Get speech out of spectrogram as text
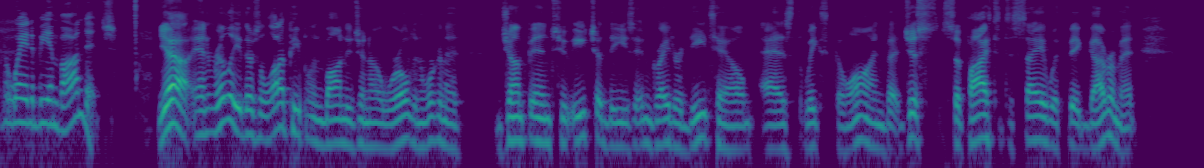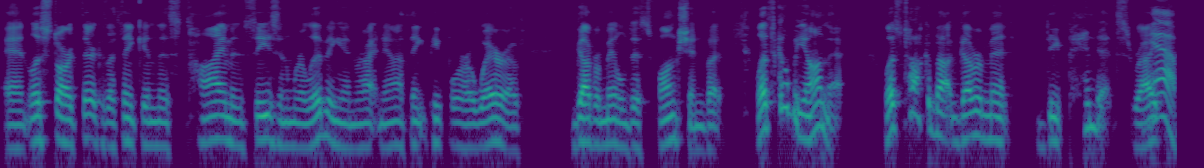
What a way to be in bondage. Yeah, and really, there's a lot of people in bondage in our world, and we're going to jump into each of these in greater detail as the weeks go on. But just suffice it to say, with big government, and let's start there because I think in this time and season we're living in right now, I think people are aware of governmental dysfunction. But let's go beyond that. Let's talk about government dependence, right? Yeah.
